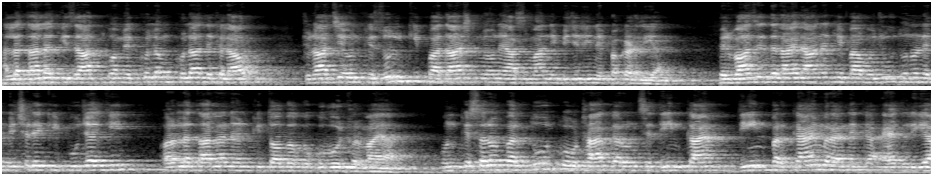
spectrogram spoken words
اللہ تعالیٰ کی ذات کو ہمیں کھلم کھلا دکھلاؤ، چنانچہ ان کے ظلم کی پاداشت میں انہیں آسمانی بجلی نے پکڑ لیا۔ پھر واضح دلائل آنے کے باوجود انہوں نے بچھڑے کی پوجا کی اور اللہ تعالیٰ نے ان کی توبہ کو قبول فرمایا۔ ان کے سروں پر دور کو اٹھا کر ان سے دین قائم، دین پر قائم رہنے کا عہد لیا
